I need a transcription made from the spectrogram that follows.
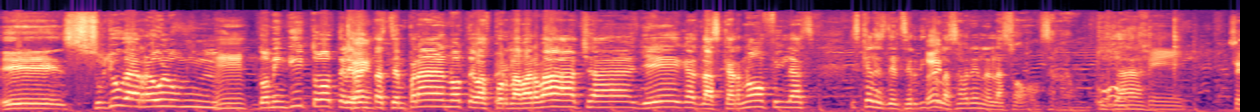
Eh, Suyuga, Raúl, un dominguito, te Mm. Sí. levantas temprano, te vas por la barbacha, llegas, las carnófilas. Es que las del cerdito Sí. las abren a las 11, Raúl. Pues Uh, ya. sí. Sí.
